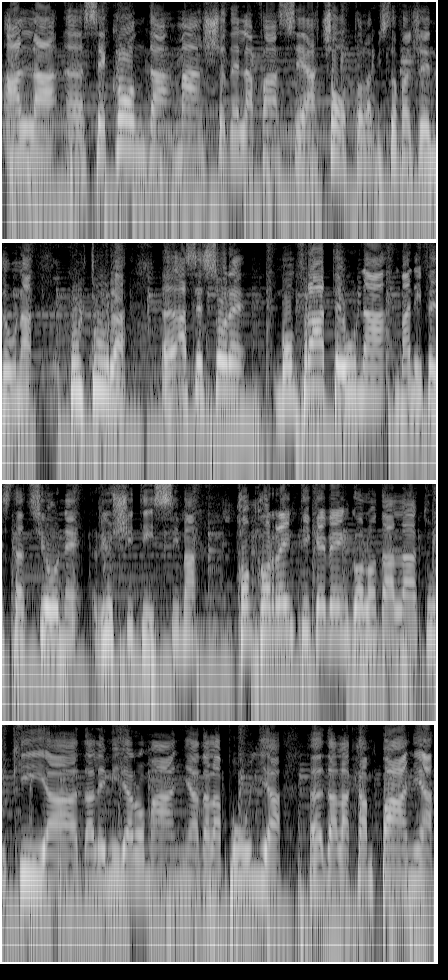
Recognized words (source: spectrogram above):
alla eh, seconda manche della fase a ciotola, mi sto facendo una cultura. Eh, Assessore Bonfrate, una manifestazione riuscitissima concorrenti che vengono dalla Turchia, dall'Emilia Romagna, dalla Puglia, eh, dalla Campania,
